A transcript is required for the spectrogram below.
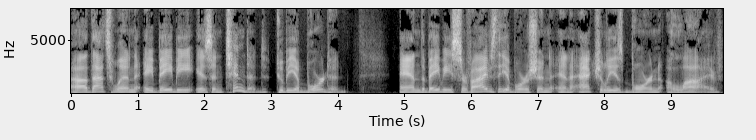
uh, that's when a baby is intended to be aborted and the baby survives the abortion and actually is born alive,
